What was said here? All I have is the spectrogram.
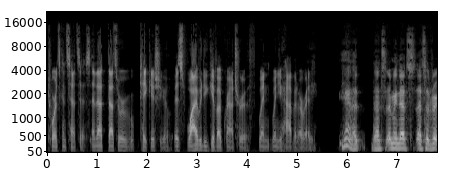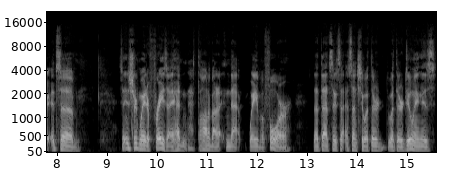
towards consensus. And that that's where we take issue is why would you give up ground truth when when you have it already? Yeah, that that's I mean that's that's a very it's a it's an interesting way to phrase it. I hadn't thought about it in that way before. That that's essentially what they're what they're doing is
